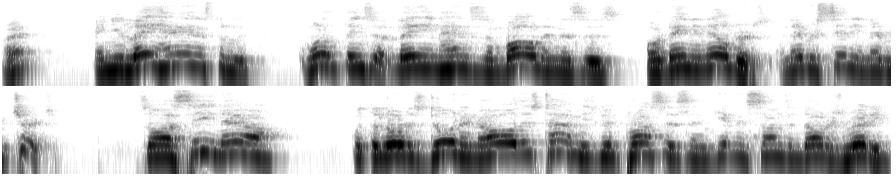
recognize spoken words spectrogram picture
right? And you lay hands through one of the things that laying hands is involved in is, is ordaining elders in every city and every church. So I see now what the Lord is doing, and all this time He's been processing and getting His sons and daughters ready.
